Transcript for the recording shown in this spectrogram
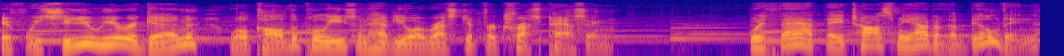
If we see you here again, we'll call the police and have you arrested for trespassing. With that, they tossed me out of the building.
